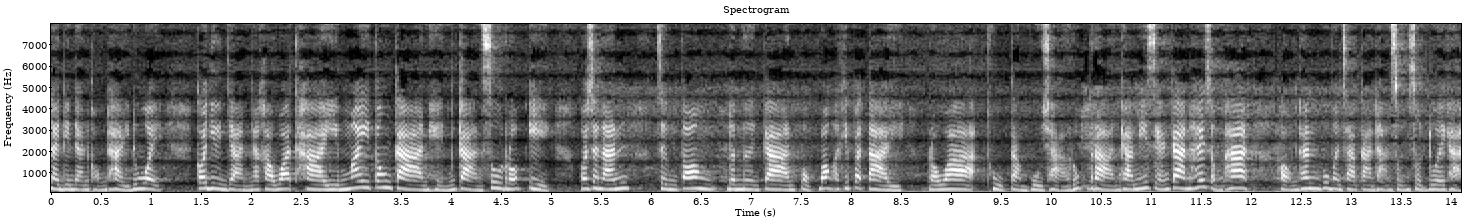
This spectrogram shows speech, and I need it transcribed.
ในดินแดนของไทยด้วย ก็ยืนยันนะคะว่าไทยไม่ต้องการเห็นการสู้รบอีก เพราะฉะนั้นจึงต้องดำเนินการปกป้องอธิปไตย เพราะว่าถูกกัมพูชารุกรานค่ะมีเสียงการให้สัมภาษณ์ของท่านผู้บัญชาการฐานสูงสุดด้วยค่ะ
